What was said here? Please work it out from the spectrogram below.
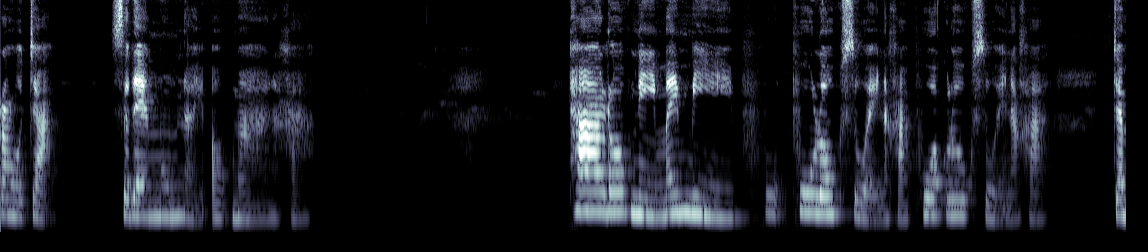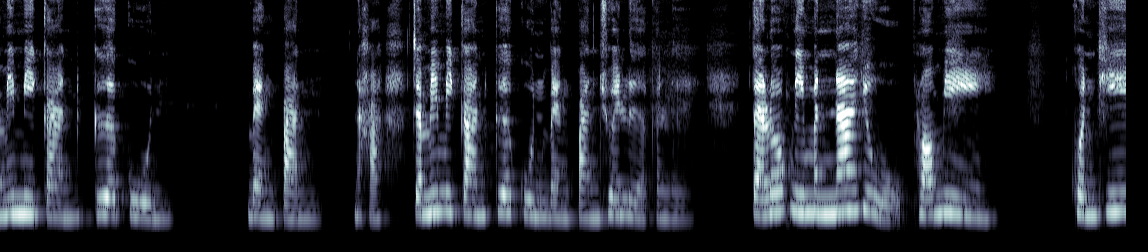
เราจะแสดงมุมไหนออกมานะคะ ถ้าโลกนี้ไม่มีผู้ผู้โลกสวยนะคะ พวกโลกสวยนะคะ จะไม่มีการเกื้อกูล แบ่งปันนะคะ จะไม่มีการเกื้อกูลแบ่งปันช่วยเหลือกันเลย แต่โลกนี้มันน่าอยู่ เพราะมีคนที่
